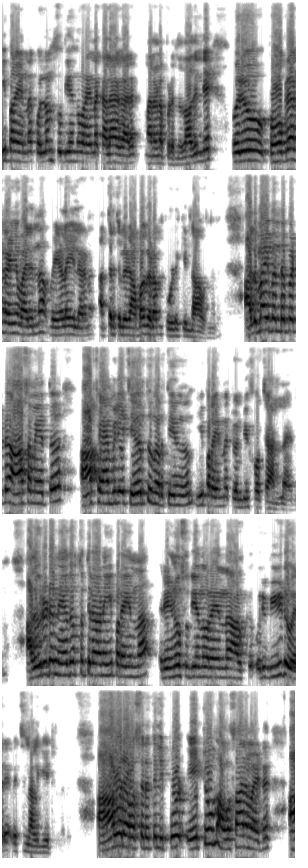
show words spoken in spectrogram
ഈ പറയുന്ന കൊല്ലം സുധി എന്ന് പറയുന്ന കലാകാരൻ മരണപ്പെടുന്നത്. അതിന്റെ ഒരു പ്രോഗ്രാം കഴിഞ്ഞ് വരുന്ന വേളയിലാണ് അത്തരത്തിലൊരു അപകടം പുള്ളിക്ക് ഉണ്ടാവുന്നത് അതുമായി ബന്ധപ്പെട്ട് ആ സമയത്ത് ആ ഫാമിലിയെ ചേർത്ത് നിർത്തിയിരുന്നതും ഈ പറയുന്ന ട്വന്റി ഫോർ ചാനലായിരുന്നു അവരുടെ നേതൃത്വത്തിലാണ് ഈ പറയുന്ന രേണു സുധി എന്ന് പറയുന്ന ആൾക്ക് ഒരു വീട് വരെ വെച്ച് നൽകിയിട്ടുള്ളത്. ആ ഒരു അവസരത്തിൽ ഇപ്പോൾ ഏറ്റവും അവസാനമായിട്ട് ആ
